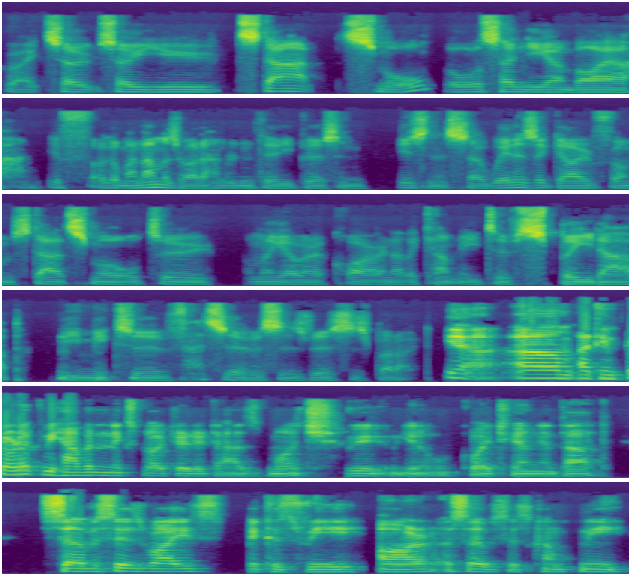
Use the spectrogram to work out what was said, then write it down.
great. So so you start small, all of a sudden you go and buy a if I got my numbers right, 130 person business. So where does it go from start small to I'm going to go and acquire another company to speed up the mix of services versus product? Yeah, um, I think product we haven't exploited it as much. We, you know, quite young at that. Services wise, because we are a services company,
